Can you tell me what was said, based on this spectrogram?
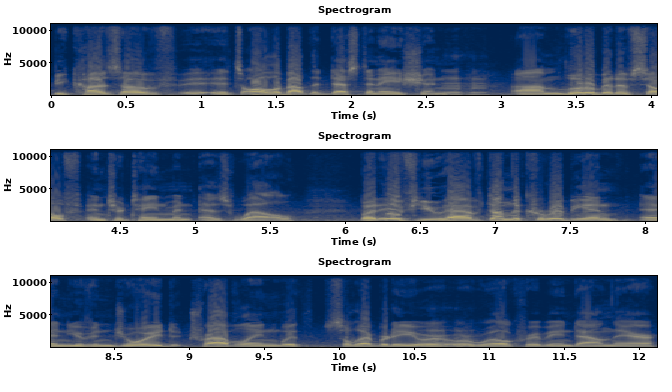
because of it's all about the destination. A little bit of self entertainment as well. But if you have done the Caribbean and you've enjoyed traveling with Celebrity or, or Royal Caribbean down there,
